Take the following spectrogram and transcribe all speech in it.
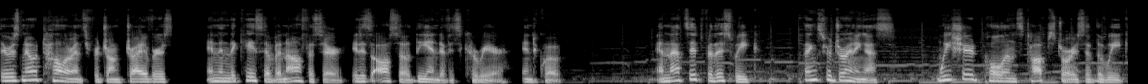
there is no tolerance for drunk drivers, and in the case of an officer, it is also the end of his career, end quote. And that's it for this week. Thanks for joining us. We shared Poland's top stories of the week.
